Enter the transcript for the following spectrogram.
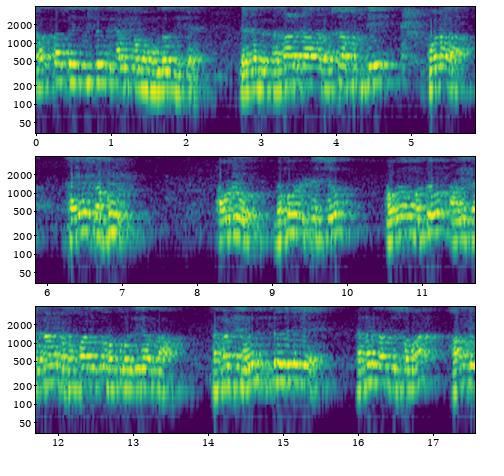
ಒಂದು ಹದಿನೈದು ನಿಮಿಷದಲ್ಲಿ ಕಾರ್ಯಕ್ರಮ ಮುಗಿದೋದೈತೆ ಯಾಕಂದ್ರೆ ಕರ್ನಾಟಕ ರಕ್ಷಣಾ ಸಮಿತಿ ಕೋಲಾರ ಸೈಯದ್ ಗಫೂರ್ ಅವರು ಮೆಮೋರಿಯಲ್ ಟ್ರಸ್ಟ್ ಅವರು ಮತ್ತು ಹಾಗೆ ಕರ್ನಾಟಕ ಸಂಪಾದಕರು ಮತ್ತು ವರದಿಗಾರರ ಸಂಘಟನೆಗಳು ಇದರ ಜೊತೆಗೆ ಕನ್ನಡ ರಾಜ್ಯೋತ್ಸವ ಹಾಗೂ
